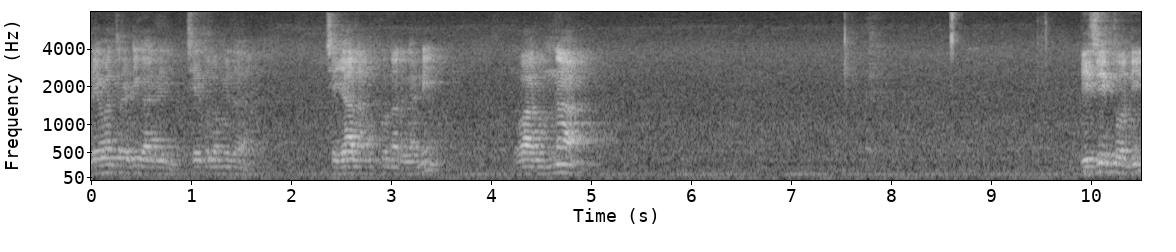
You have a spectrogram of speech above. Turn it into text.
రేవంత్ రెడ్డి గారి చేతుల మీద చేయాలనుకున్నారు కానీ వారున్న బిజీతోని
